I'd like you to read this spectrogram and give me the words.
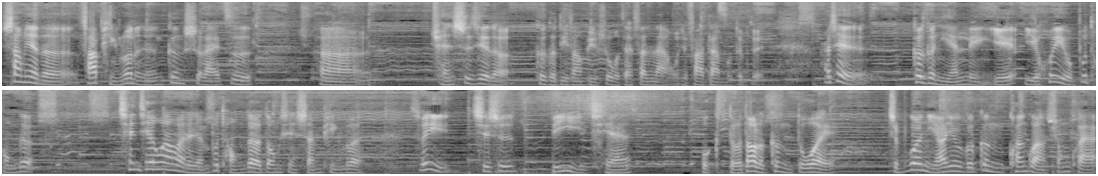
上面的发评论的人更是来自呃全世界的各个地方，比如说我在芬兰，我就发弹幕，对不对？而且各个年龄也也会有不同的千千万万的人不同的东西神评论，所以其实比以前我得到了更多哎，只不过你要有个更宽广胸怀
